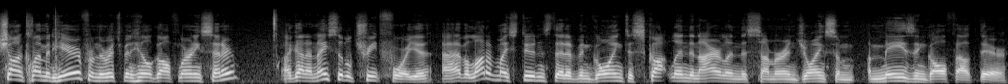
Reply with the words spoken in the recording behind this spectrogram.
Shawn Clement here from the Richmond Hill Golf Learning Center. I got a nice little treat for you. I have a lot of my students that have been going to Scotland and Ireland this summer, enjoying some amazing golf out there.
